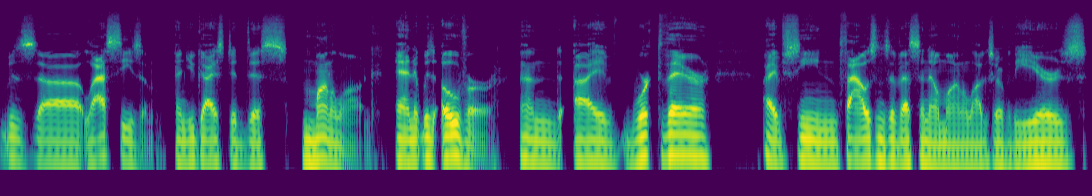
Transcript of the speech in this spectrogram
it was uh, last season, and you guys did this monologue, and it was over. And I've worked there. I've seen thousands of SNL monologues over the years.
